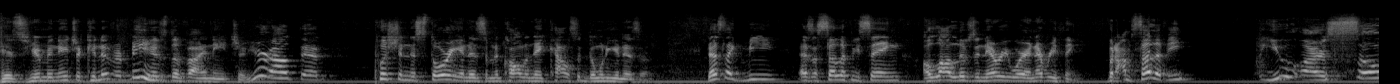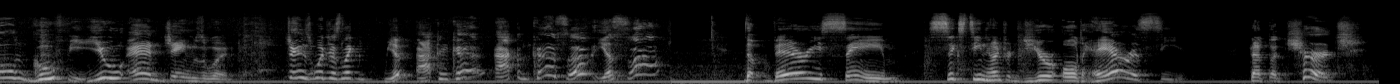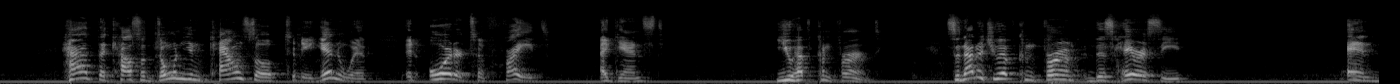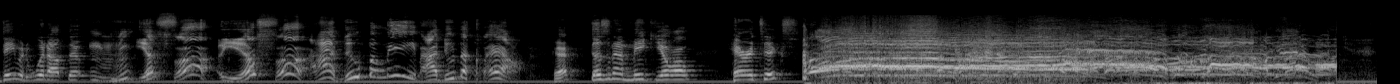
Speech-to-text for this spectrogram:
His human nature can never be his divine nature. You're out there pushing Nestorianism and calling it Chalcedonianism. That's like me as a Salafi saying Allah lives in everywhere and everything. But I'm Salafi. You are so goofy. You and James Wood. James Wood just like, yep, I concur. I concur, sir. Yes, sir. The very same 1600 year old heresy that the church had the Chalcedonian Council to begin with in order to fight against, you have confirmed. So now that you have confirmed this heresy, and David Wood out there, hmm yes, sir, yes, sir, I do believe, I do declare. Doesn't that make y'all heretics?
